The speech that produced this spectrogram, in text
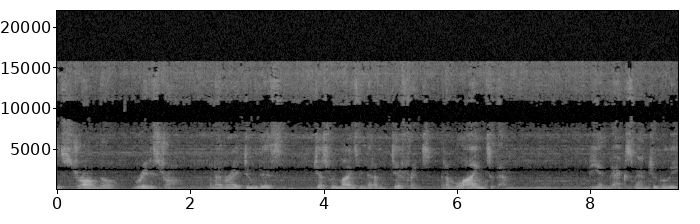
Me strong though. Really strong. Whenever I do this, it just reminds me that I'm different, that I'm lying to them. Be an X-Men Jubilee?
